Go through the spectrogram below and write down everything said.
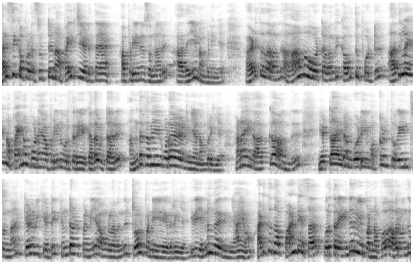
அரிசி கப்பலை சுட்டு நான் பயிற்சி எடுத்தேன் அப்படின்னு சொன்னார். அதையும் நம்பினீங்க. அடுத்ததாக வந்து ஆம ஓட்டை வந்து கவுத்து போட்டு அதுலேயே நான் பயணம் போனேன் அப்படின்னு ஒருத்தர் கதை விட்டார். அந்த கதையை கூட நீங்கள் நம்புறீங்க. ஆனால் எங்கள் அக்கா வந்து எட்டாயிரம் கோடி மக்கள் தொகைன்னு சொன்னால் கேள்வி கேட்டு கிண்டல் பண்ணி அவங்கள வந்து ட்ரோல் பண்ணி விடுறீங்க இது என்னங்க இது நியாயம்? அடுத்ததாக பாண்டே சார் ஒருத்தரை இன்டர்வியூ பண்ணப்போ அவர் வந்து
